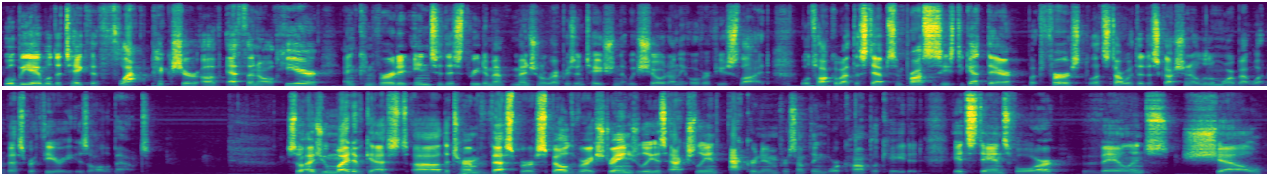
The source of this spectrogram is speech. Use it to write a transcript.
we'll be able to take the flat picture of ethanol here and convert it into this three-dimensional representation that we showed on the overview slide. We'll talk about the steps and processes to get there, but first, let's start with a discussion a little more about what VSEPR theory is all about. So as you might have guessed, uh, the term VSEPR, spelled very strangely, is actually an acronym for something more complicated. It stands for valence, shell,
